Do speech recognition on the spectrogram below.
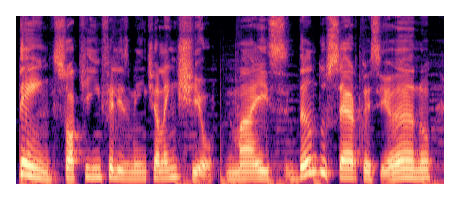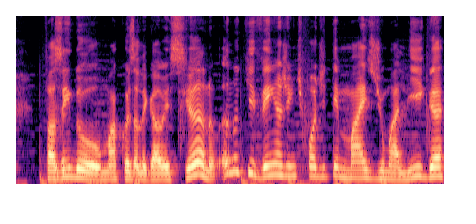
Tem, só que infelizmente ela encheu. Mas dando certo esse ano, fazendo uma coisa legal esse ano, ano que vem a gente pode ter mais de uma liga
